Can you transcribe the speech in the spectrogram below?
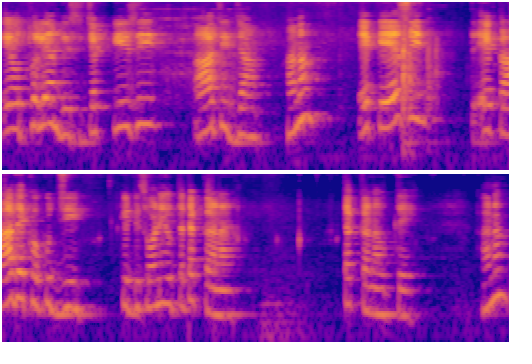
ਇਹ ਉੱਥੋਂ ਲਿਆਂਦੀ ਸੀ, ਚੱਕੀ ਸੀ। ਆਹ ਚੀਜ਼ਾਂ। ਹਨਾ? ਇੱਕ ਇਹ ਸੀ ਤੇ ਇੱਕ ਆਹ ਦੇਖੋ ਕੁੱਜੀ, ਕਿੱਡੀ ਸੋਹਣੀ ਉੱਤੇ ਢੱਕਣਾ ਢੱਕਣਾ ਉੱਤੇ, ਹਨਾ?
